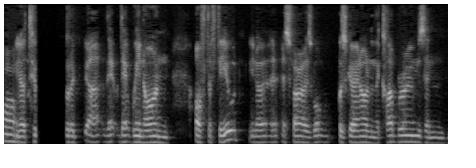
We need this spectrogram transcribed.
Mm. you know, to sort of uh, that that went on off the field, you know, as far as what was going on in the club rooms, and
